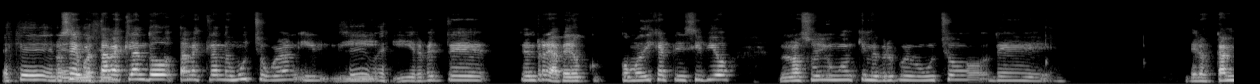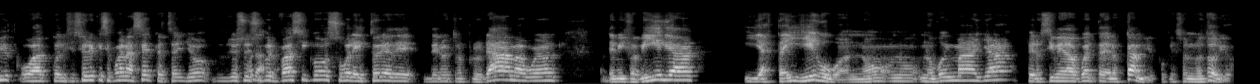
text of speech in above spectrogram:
Es que. No sé, pues está mezclando, está mezclando mucho, weón, y, y, de repente te enrea. Pero como dije al principio, no soy un weón que me preocupe mucho de, de los cambios o actualizaciones que se puedan hacer, ¿cachai? Yo, yo soy súper básico, subo la historia de, de nuestros programas, weón, de mi familia, y hasta ahí llego, weón. No, no, no voy más allá, pero sí me he dado cuenta de los cambios, porque son notorios.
